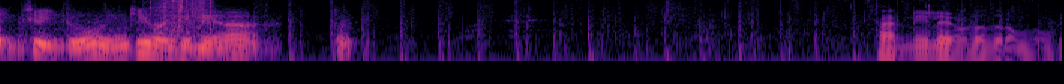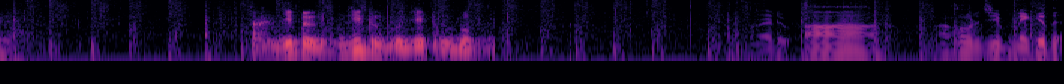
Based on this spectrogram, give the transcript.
ஐயோ இங்கேயும் வண்டி இல்லையா? தண்ணியில் எவ்வளோ தூரம் போக முடியும்? ஜீப் ஜீப் இருக்கு ஜீப் இருக்கு bro. முன்னாடி ஆ அங்கே ஒரு ஜீப் நிற்குது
